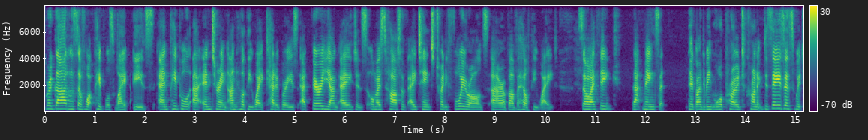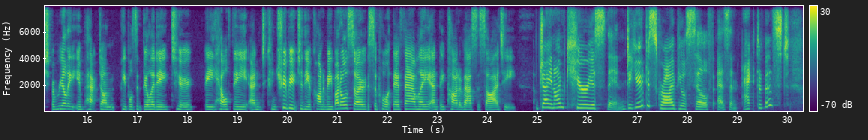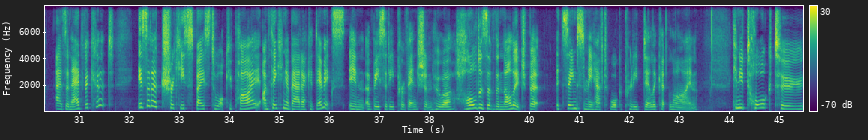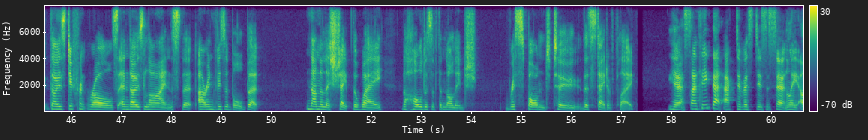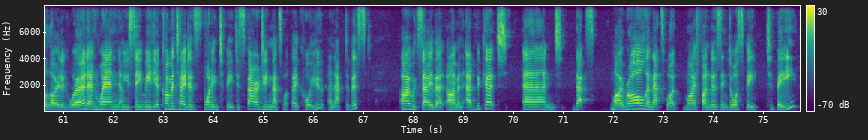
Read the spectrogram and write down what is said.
regardless of what people's weight is. And people are entering unhealthy weight categories at very young ages. Almost half of 18 to 24 year olds are above a healthy weight. So I think that means that they're going to be more prone to chronic diseases, which really impact on people's ability to be healthy and contribute to the economy, but also support their family and be part of our society. Jane, I'm curious then, do you describe yourself as an activist, as an advocate? Is it a tricky space to occupy? I'm thinking about academics in obesity prevention who are holders of the knowledge, but it seems to me have to walk a pretty delicate line. Can you talk to those different roles and those lines that are invisible but nonetheless shape the way the holders of the knowledge respond to the state of play? Yes, I think that activist is certainly a loaded word. And when you see media commentators wanting to be disparaging, that's what they call you, an activist. I would say that I'm an advocate and that's my role and that's what my funders endorse me to be.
